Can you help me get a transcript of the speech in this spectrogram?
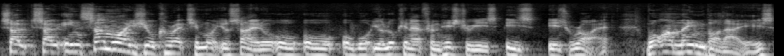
So so in some ways you're correct in what you're saying, or, or, or, or what you're looking at from history is, is is right. What I mean by that is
